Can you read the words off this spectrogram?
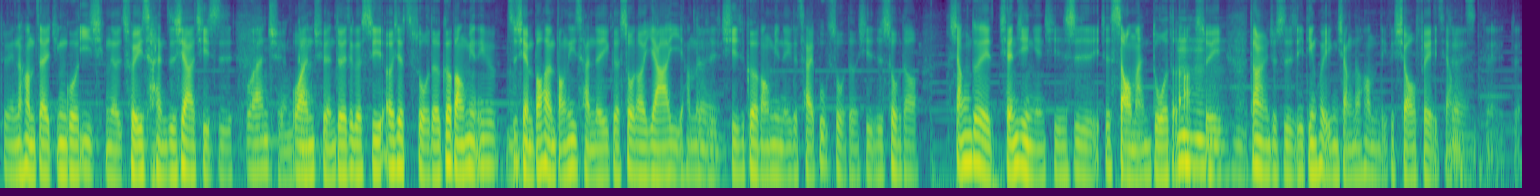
对，那他们在经过疫情的摧残之下，其实不安全，不安全。对这个是，而且所得各方面，因为之前包含房地产的一个受到压抑，他们其实各方面的一个财富所得其实受到相对前几年其实是就少蛮多的啦，所以当然就是一定会影响到他们的一个消费这样子。对对，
